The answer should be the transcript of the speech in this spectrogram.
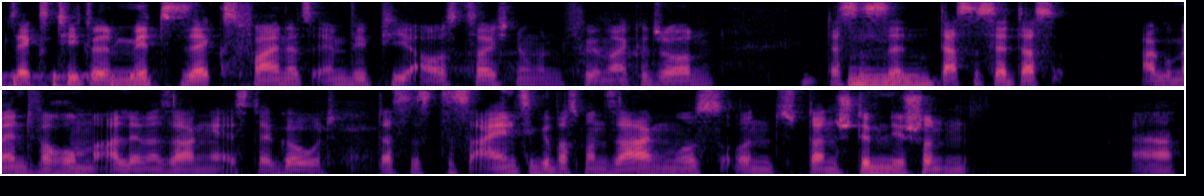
sechs Titel mit sechs Finals MVP Auszeichnungen für Michael Jordan. Das ist Mhm. das ist ja das Argument, warum alle immer sagen, er ist der Goat. Das ist das einzige, was man sagen muss und dann stimmen dir schon ja,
